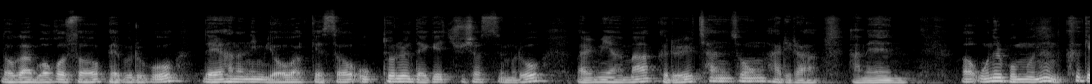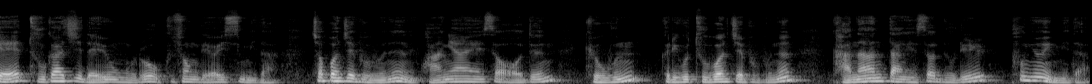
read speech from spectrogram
너가 먹어서 배부르고 내 하나님 여호와께서 옥토를 내게 주셨으므로 말미암아 그를 찬송하리라 아멘. 어, 오늘 본문은 크게 두 가지 내용으로 구성되어 있습니다. 첫 번째 부분은 광야에서 얻은 교훈, 그리고 두 번째 부분은 가나안 땅에서 누릴 풍요입니다.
